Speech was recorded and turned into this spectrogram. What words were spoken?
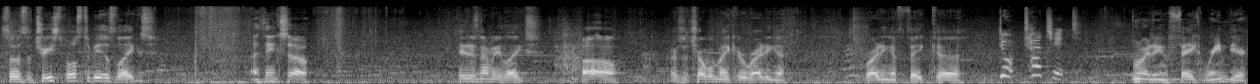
So is the tree supposed to be his legs? I think so. He doesn't have any legs. Uh-oh. There's a troublemaker riding a riding a fake uh, Don't touch it. riding a fake reindeer.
